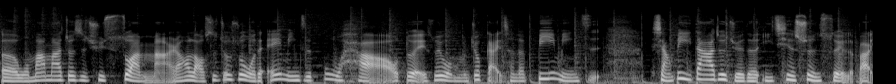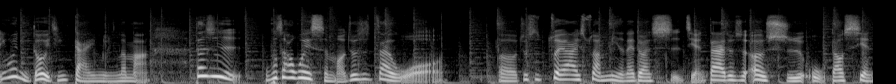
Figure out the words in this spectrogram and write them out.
呃，我妈妈就是去算嘛，然后老师就说我的 A 名字不好，对，所以我们就改成了 B 名字。想必大家就觉得一切顺遂了吧？因为你都已经改名了嘛。但是我不知道为什么，就是在我呃，就是最爱算命的那段时间，大概就是二十五到现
